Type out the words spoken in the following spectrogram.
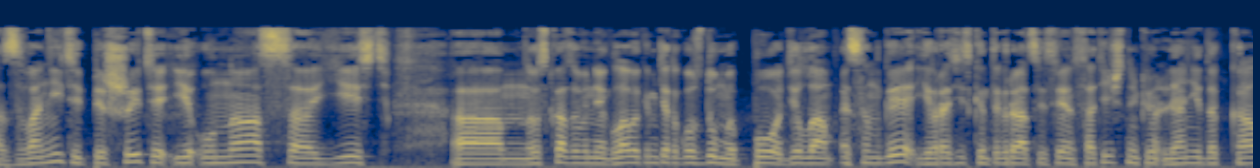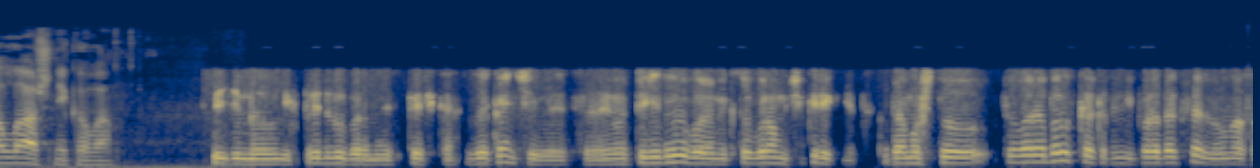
Звоните, пишите. И у нас а, есть высказывание главы Комитета Госдумы по делам СНГ, Евразийской интеграции и связи с отечественниками Леонида Калашникова. Видимо, у них предвыборная спячка заканчивается. И вот перед выборами кто громче крикнет. Потому что товарооборот, как это ни парадоксально, у нас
